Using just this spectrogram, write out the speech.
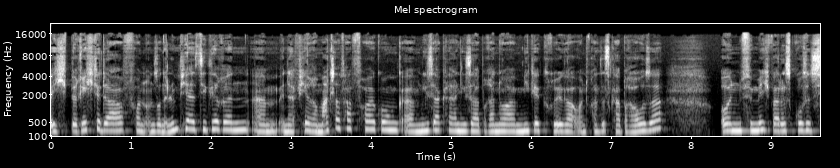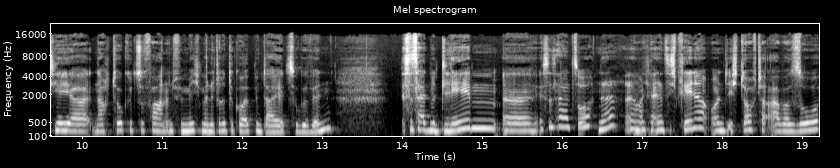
ich berichte da von unseren Olympiasiegerinnen ähm, in der Vierer Mannschaftsverfolgung, ähm, Lisa Klein, Lisa Brennor, Mieke Kröger und Franziska Brause. Und für mich war das große Ziel ja, nach Tokio zu fahren und für mich meine dritte Goldmedaille zu gewinnen. Es ist halt mit Leben, äh, ist es halt so, ne? Äh, manchmal ändern sich Pläne und ich durfte aber so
